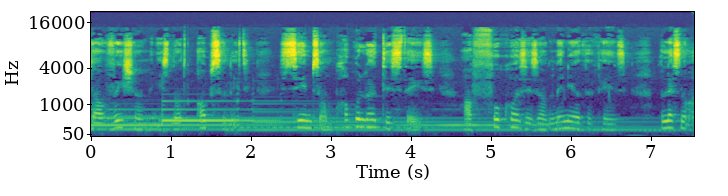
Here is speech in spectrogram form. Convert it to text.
Salvation is not obsolete, seems unpopular these days. Our focus is on many other things, but let's not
